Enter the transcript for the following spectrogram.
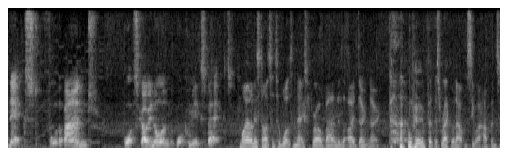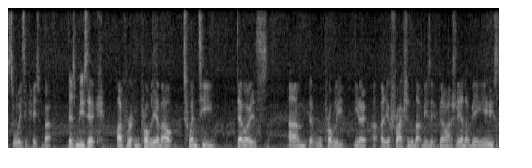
next for the band? What's going on? What can we expect? My honest answer to what's next for our band is I don't know. We're going to put this record out and see what happens. It's always the case with that. There's music. I've written probably about 20 demos um, that will probably, you know, only a fraction of that music is going to actually end up being used.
